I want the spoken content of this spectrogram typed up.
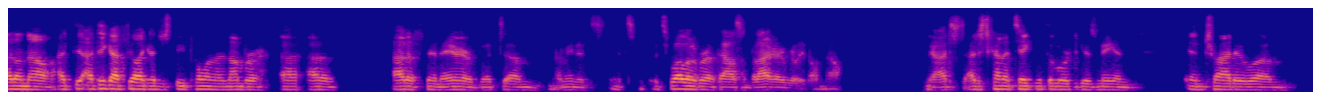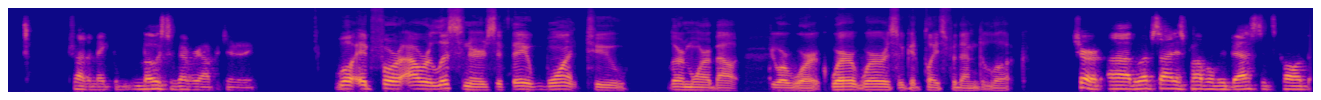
I don't know. I, th- I think I feel like I'd just be pulling a number out, out of, out of thin air. But um, I mean, it's, it's, it's well over a thousand, but I really don't know. Yeah. I just, I just kind of take what the Lord gives me and, and try to, um, try to make the most of every opportunity. Well, and for our listeners, if they want to learn more about your work, where where is a good place for them to look? Sure. Uh, the website is probably best. It's called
